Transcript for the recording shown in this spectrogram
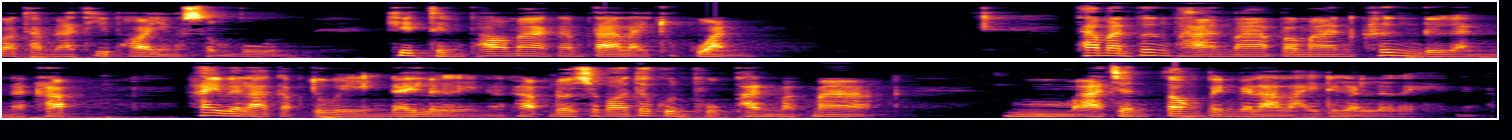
ก็ทำหน้าที่พ่ออย่างสมบูรณ์ คิดถึงพ่อมากน้ำตาไหลทุกวัน ถ้ามันเพิ่งผ่านมาประมาณครึ่งเดือนนะครับ ให้เวลากับตัวเองได้เลยนะครับ โดยเฉพาะถ้าคุณผูกพันมากๆอาจจะต้องเป็นเวลาหลายเดือนเลยนะครับ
